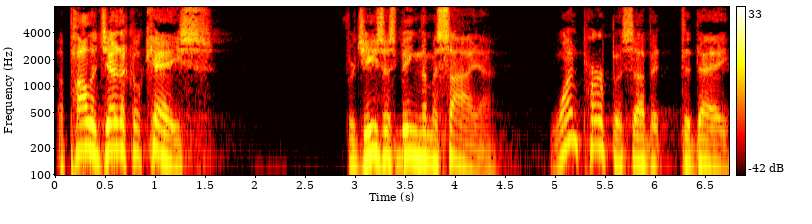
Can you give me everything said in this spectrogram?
apologetical case for Jesus being the Messiah one purpose of it today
